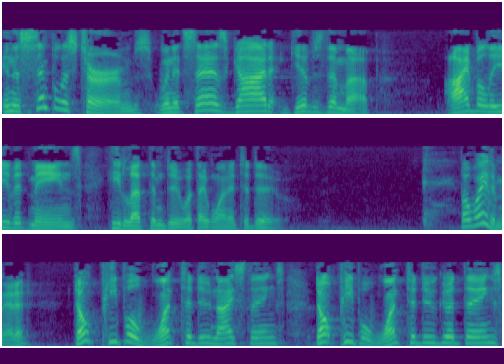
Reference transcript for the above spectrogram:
In the simplest terms, when it says God gives them up, I believe it means he let them do what they wanted to do. But wait a minute. Don't people want to do nice things? Don't people want to do good things?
